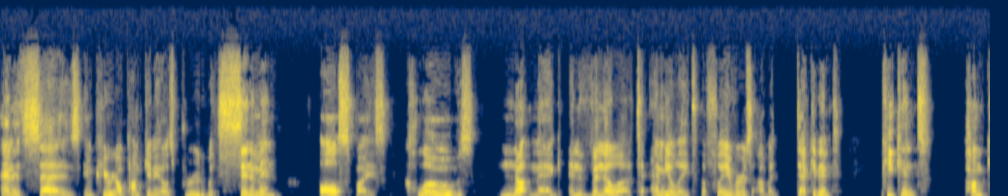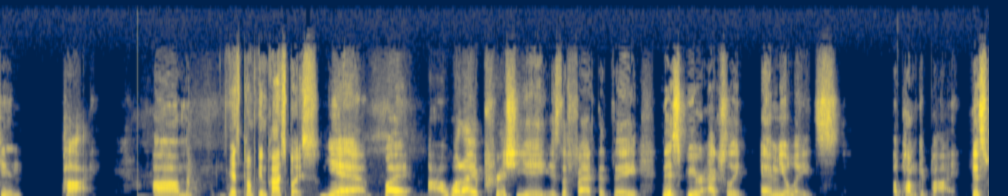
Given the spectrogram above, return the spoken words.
and it says imperial pumpkin Ale is brewed with cinnamon, allspice, cloves, nutmeg, and vanilla to emulate the flavors of a decadent, piquant pumpkin pie. Um, yes, pumpkin pie spice. Yeah, but uh, what I appreciate is the fact that they this beer actually emulates a pumpkin pie. This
